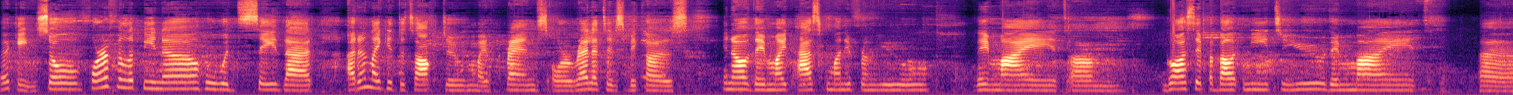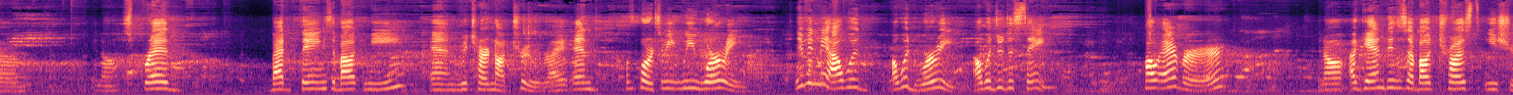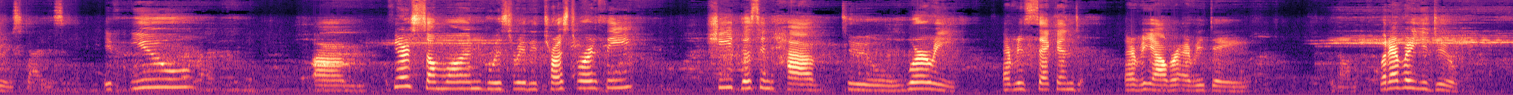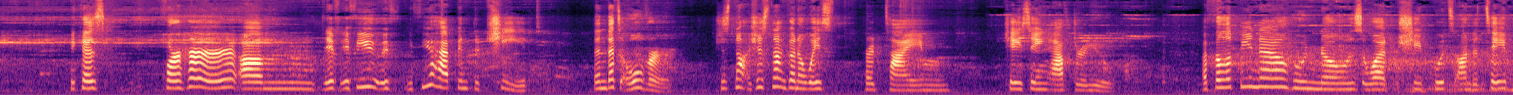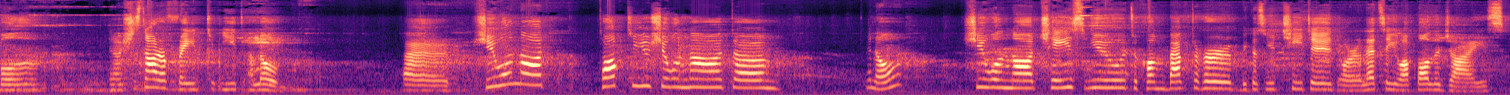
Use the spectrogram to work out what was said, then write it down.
Okay, so for a Filipina who would say that I don't like it to talk to my friends or relatives because you know they might ask money from you, they might um, gossip about me to you, they might uh, you know spread bad things about me and which are not true, right? And of course we, we worry even me, I would I would worry. I would do the same. However, you know, again, this is about trust issues, guys. If you um, if you're someone who is really trustworthy, she doesn't have to worry every second, every hour, every day. You know, whatever you do, because for her, um, if, if you if, if you happen to cheat, then that's over she's not she's not gonna waste her time chasing after you. A Filipina who knows what she puts on the table, you know, she's not afraid to eat alone. Uh, she will not talk to you. She will not, um, you know, she will not chase you to come back to her because you cheated or let's say you apologize.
